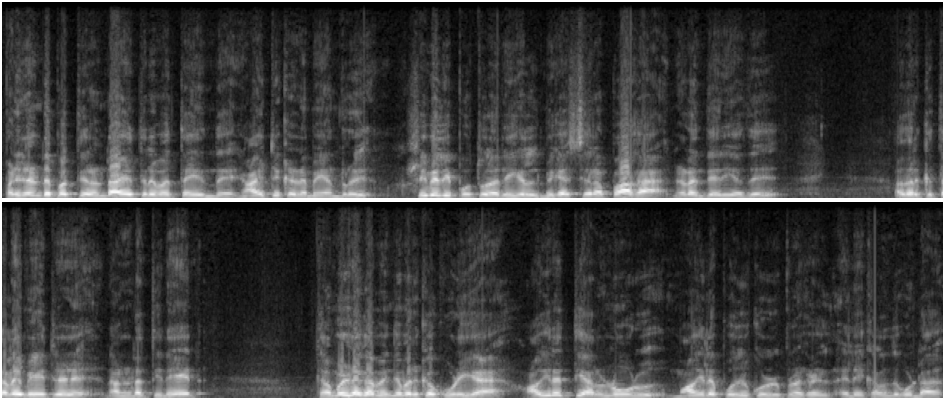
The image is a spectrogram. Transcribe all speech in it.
பன்னிரெண்டு பத்து ரெண்டாயிரத்தி இருபத்தைந்து ஞாயிற்றுக்கிழமை அன்று ஸ்ரீவில்லிபுத்தூர் அருகில் மிக சிறப்பாக நடந்தேறியது. அதற்கு தலைமையேற்று நான் நடத்தினேன். தமிழகம் எங்கும் இருக்கக்கூடிய ஆயிரத்தி அறநூறு மாநில பொதுக்குழு உறுப்பினர்கள் இதில் கலந்து கொண்ட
